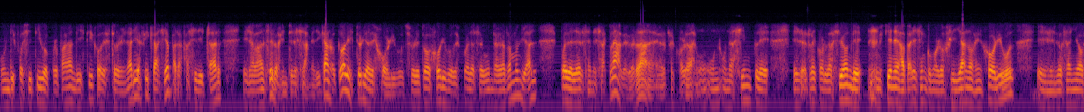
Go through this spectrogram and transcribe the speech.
un dispositivo propagandístico de extraordinaria eficacia para facilitar el avance de los intereses americanos. Toda la historia de Hollywood, sobre todo Hollywood después de la Segunda Guerra Mundial, puede leerse en esa clave, ¿verdad? Eh, recordar una simple eh, recordación de quienes aparecen como los villanos en Hollywood, en los años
